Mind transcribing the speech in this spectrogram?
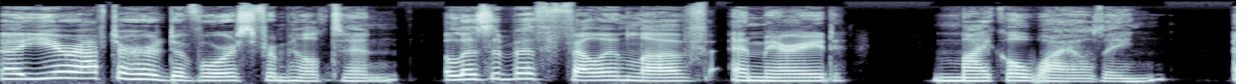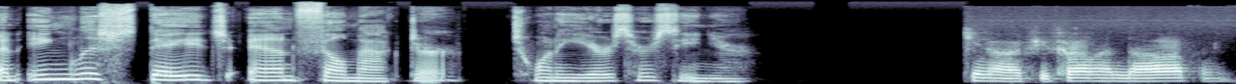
A year after her divorce from Hilton, Elizabeth fell in love and married Michael Wilding, an English stage and film actor, 20 years her senior you know, if you fell in love and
